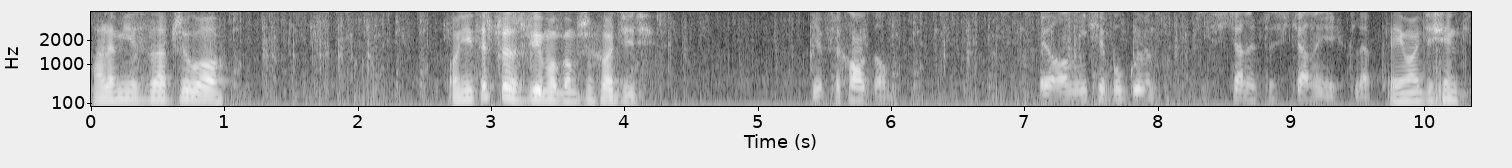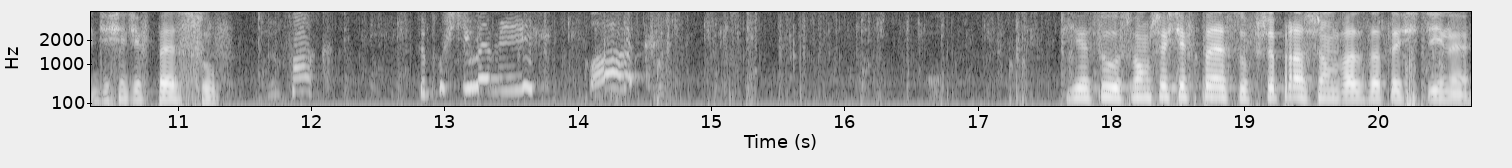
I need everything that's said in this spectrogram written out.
Ale mnie zlaczyło. Oni też przez drzwi mogą przechodzić. Nie przechodzą. Ej, oni się bugują przez ściany, przez ściany ich klep. Ej, mam 10, 10 FPS-ów. Fuck! Wypuściłem ich! Fuck! Jezus, mam 6 FPS-ów, przepraszam was za te ściny.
